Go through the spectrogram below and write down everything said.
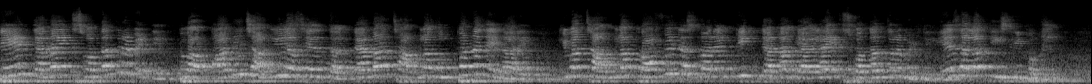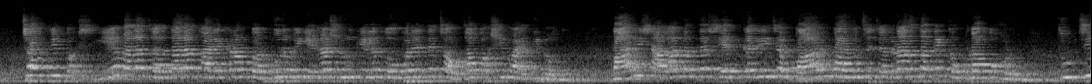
ते त्यांना एक स्वतंत्र भेटेल. किंवा पाणी चांगली असेल तर त्यांना चांगलं उत्पन्न देणारे किंवा चांगला प्रॉफिट असणारे पीक त्यांना घ्यायला एक स्वतंत्र मिळतील हे झालं तिसरी पक्षी. चौथी पक्षी. हे मला जलतारा कार्यक्रम भरपूर मी घेणं सुरू केलं तोपर्यंत चौथा पक्षी माहिती नव्हतं. बारिश आल्यानंतर शेतकरीच्या बाळ बाळूचे झगडा असतात ते कपडा पकडून तुमची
